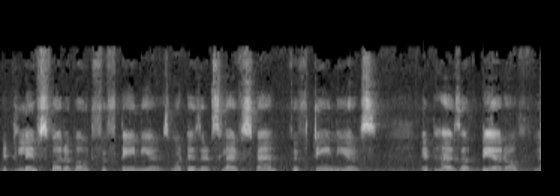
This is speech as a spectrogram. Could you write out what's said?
It lives for about 15 years. What is its lifespan? 15 years. It has a pair of wings,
